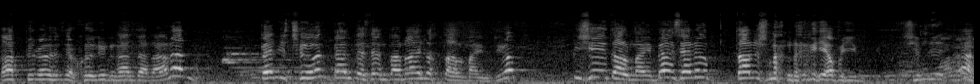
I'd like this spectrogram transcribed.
kat profesör köylünün halinden anlar mı? Beni çığır, ben de senden aylık da almayayım diyor. Bir şey de almayayım. Ben senin danışmanlığı yapayım. Şimdi Ha.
